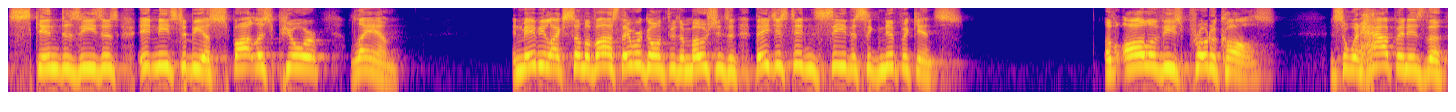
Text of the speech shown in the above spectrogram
skin diseases. It needs to be a spotless, pure lamb. And maybe like some of us, they were going through the motions and they just didn't see the significance of all of these protocols. And so what happened is the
